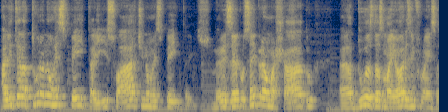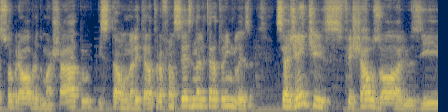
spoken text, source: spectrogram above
a literatura não respeita isso, a arte não respeita isso. Meu exemplo sempre é o Machado. Uh, duas das maiores influências sobre a obra do Machado estão na literatura francesa e na literatura inglesa. Se a gente fechar os olhos e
